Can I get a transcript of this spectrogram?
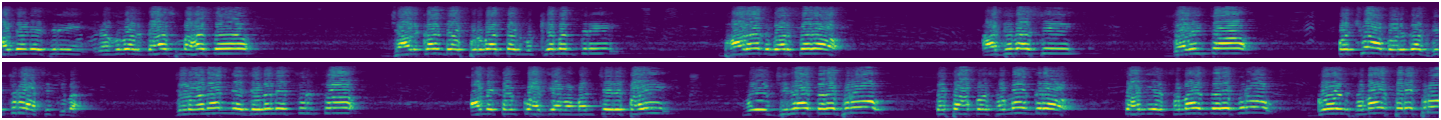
ଆଦରଣୀୟ ଶ୍ରୀ ରଘୁବର ଦାସ ମହାଶୟ ଝାଡ଼ଖଣ୍ଡର ପୂର୍ବତନ ମୁଖ୍ୟମନ୍ତ୍ରୀ ଭାରତବର୍ଷର ଆଦିବାସୀ ଦଳିତ ପଛୁଆ ବର୍ଗ ଭିତରୁ ଆସିଥିବା ଜଣେ ଅନନ୍ୟ ଜନନେତୃତ୍ୱ ଆମେ ତାଙ୍କୁ ଆଜି ଆମ ମଞ୍ଚରେ ପାଇ ମୁଁ ଜିଲ୍ଲା ତରଫରୁ ତଥା ଆପଣ ସମଗ୍ର ସ୍ଥାନୀୟ ସମାଜ ତରଫରୁ ଗୋଲ୍ଡ ସମାଜ ତରଫରୁ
